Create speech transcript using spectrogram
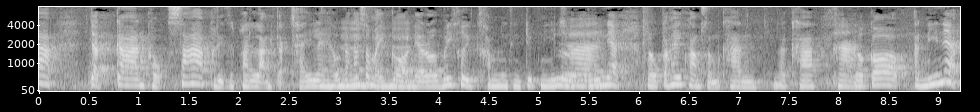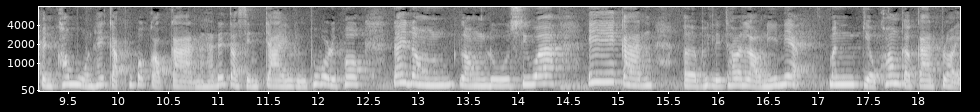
ากจัดการของซากผลิตภัณฑ์หลังจากใช้แล้วนะคะสมัยก่อนเนี่ยเราไม่เคยคำนึงถึงจุดนี้เลยใช่อันนี้เนี่ยเราก็ให้ความสำคัญนะคะค่ะแล้วก็อันนี้เนี่ยเป็นข้อมูลให้กับผู้ประกอบการนะคะได้ตัดสินใจหรือผู้บริโภคได้ลองลองดูซิว่าเอ๊ะการเอ่อผลิตภัณฑ์เหล่านี้เนี่ย มันเกี่ยวข้องกับการปล่อย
